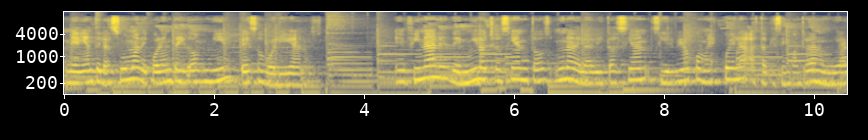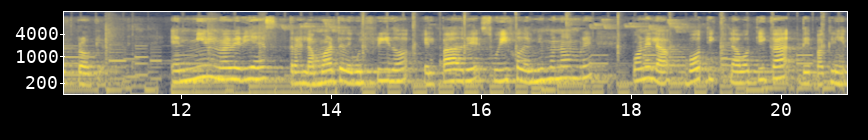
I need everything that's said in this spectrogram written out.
mediante la suma de 42 mil pesos bolivianos. En finales de 1800, una de la habitación sirvió como escuela hasta que se encontrara en un lugar propio. En 1910, tras la muerte de Wilfrido, el padre, su hijo del mismo nombre, pone la, botica, de Paclín.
